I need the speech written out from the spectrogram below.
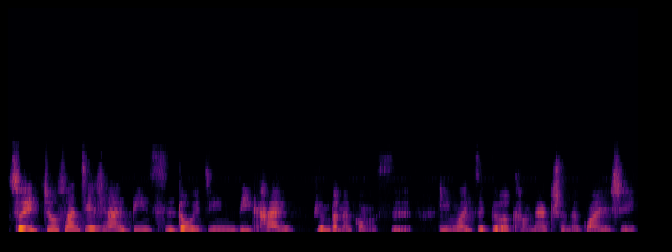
所以就算接下来彼此都已经离开原本的公司，因为这个 connection 的关系，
